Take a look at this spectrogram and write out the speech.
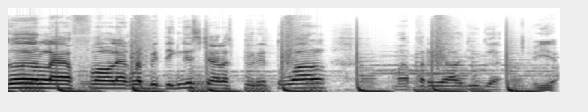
ke level yang lebih tinggi secara spiritual, material juga. Iya.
